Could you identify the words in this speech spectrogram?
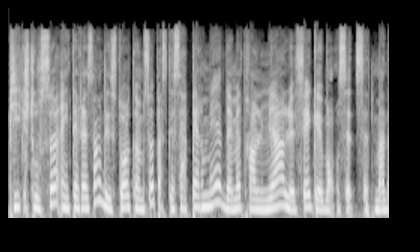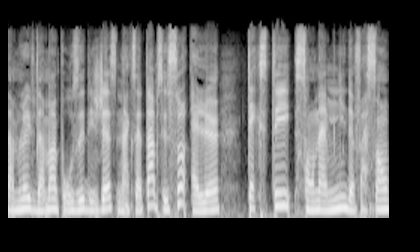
Puis je trouve ça intéressant des histoires comme ça parce que ça permet de mettre en lumière le fait que bon cette, cette madame là évidemment a posé des gestes inacceptables, c'est ça, elle a texté son ami de façon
